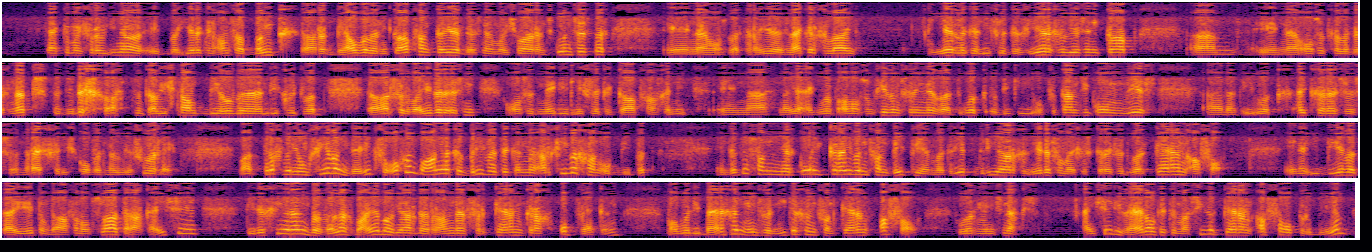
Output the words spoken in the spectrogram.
ek en my vrou Ina het by Erik en Ansa Bink daar in Belwel in die Kaap gaan kuier. Dis nou my swaar en skoonsister en uh, ons batterye is lekker gelaai. Heerlike lieflike weer gewees in die Kaap. Ehm um, en uh, ons het gelukkig niks te doen gehad met al die standbeelde en die goed wat daar verwyder is nie. Ons het net die lieflike Kaap gaan geniet. En uh, nou ja, ek hoop al ons omgewingsvriende wat ook 'n bietjie op vakansie kon wees, uh, dat u ook uitgerus is en reg vir die skof wat nou weer voorlê. Maar terug by die omgewing, Derrick, vanoggend behandel ek 'n brief wat ek in my argiewe gaan opdiep het. En dit is van meneer Corrie Kruiven van Bethlehem wat reeds 3 jaar gelede vir my geskryf het oor kernafval en 'n idee wat hy het om daarvan ontslae te raak. Hy sê die regering bewillig baie miljarde rande vir kernkragopwekking, maar oor die berging en vernietiging van kernafval hoor mens niks. Hy sê die wêreld het 'n massiewe kernafvalprobleem.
